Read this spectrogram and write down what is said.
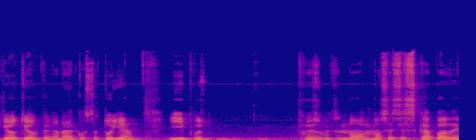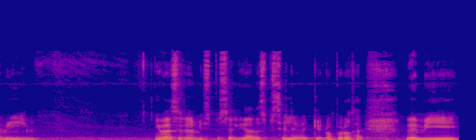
yo tengo que ganar a costa tuya y pues pues no no sé se escapa de mi iba a decir de mi especialidad especialidad que no pero o sea de mi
